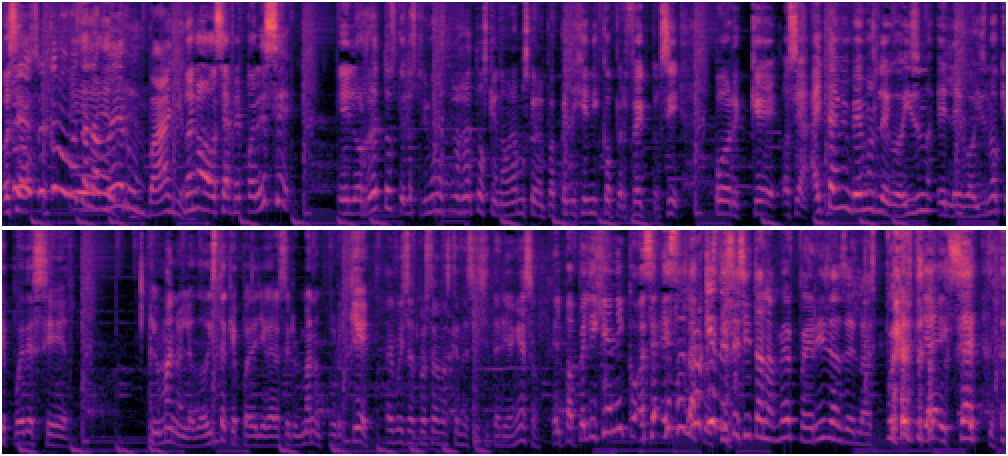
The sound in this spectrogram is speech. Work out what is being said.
O sea, ¿cómo vas a lamer un baño? No, no, o sea, me parece eh, los retos, que los primeros tres retos que nombramos con el papel higiénico, perfecto, sí. Porque, o sea, ahí también vemos el egoísmo, el egoísmo que puede ser el humano, el egoísta que puede llegar a ser humano. ¿Por qué? Hay muchas personas que necesitarían eso. El papel higiénico, o sea, esa es la ¿Por qué necesitan lamer perillas de las puertas? Ya, exacto.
